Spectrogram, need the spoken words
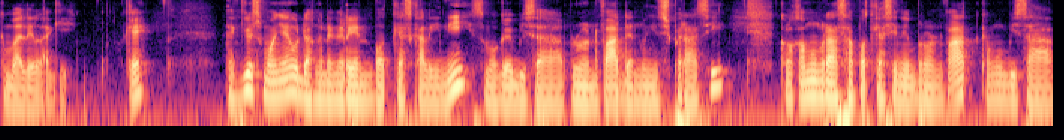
kembali lagi. Oke? Okay? Thank you semuanya udah ngedengerin podcast kali ini. Semoga bisa bermanfaat dan menginspirasi. Kalau kamu merasa podcast ini bermanfaat, kamu bisa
